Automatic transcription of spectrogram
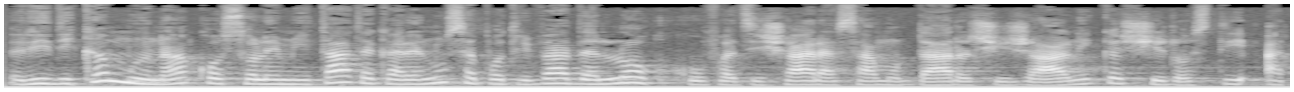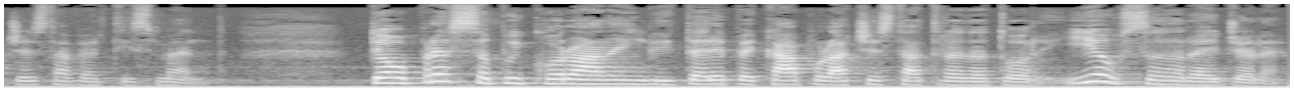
Ridică mâna cu o solemnitate care nu se potrivea deloc cu fățișarea sa murdară și jalnică și rosti acest avertisment. Te opresc să pui coroană Inglatere pe capul acesta trădător. Eu sunt regele.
